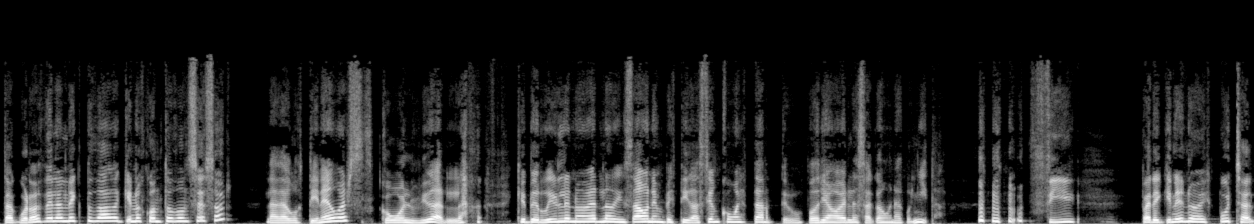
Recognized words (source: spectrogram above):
¿Te acuerdas de la anécdota que nos contó don César? La de Agustín Edwards, ¿cómo olvidarla? Qué terrible no haberle avisado una investigación como esta antes, podríamos haberle sacado una coñita. Sí, para quienes nos escuchan,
